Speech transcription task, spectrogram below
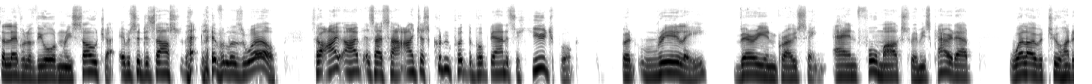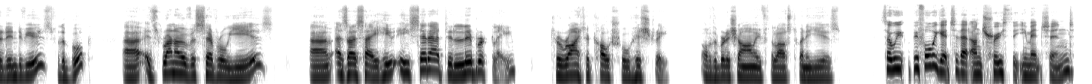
the level of the ordinary soldier, it was a disaster at that level as well. So I, I, as I say, I just couldn't put the book down. It's a huge book, but really very engrossing and full marks to him. He's carried out well over 200 interviews for the book. Uh, it's run over several years. Um, as I say, he, he set out deliberately to write a cultural history of the British Army for the last 20 years. So, we, before we get to that untruth that you mentioned,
